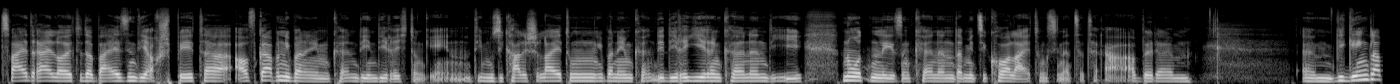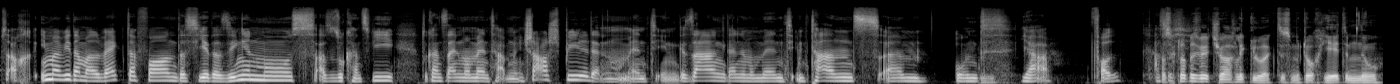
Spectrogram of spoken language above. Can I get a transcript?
zwei, drei Leute dabei sind, die auch später Aufgaben übernehmen können, die in die Richtung gehen, die musikalische Leitung übernehmen können, die dirigieren können, die Noten lesen können, damit sie Chorleitung sind etc. Aber ähm, ähm, wir gehen, glaube ich, auch immer wieder mal weg davon, dass jeder singen muss. Also du kannst wie, du kannst einen Moment haben in Schauspiel, deinen Moment in Gesang, deinen Moment im Tanz ähm, und mhm. ja, voll. Also, also ich glaube, es wird schon ein bisschen geschaut, dass man doch jedem noch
